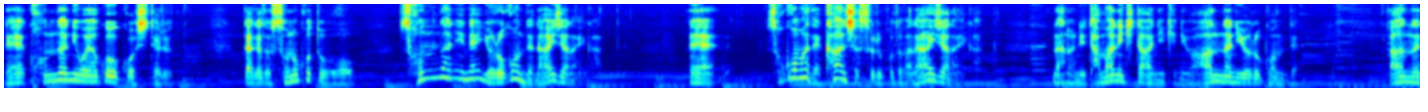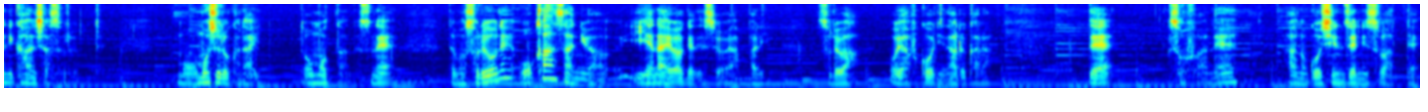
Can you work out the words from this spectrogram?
ねこんなに親孝行してる。だけどそのことをそんなにね喜んでないじゃないかねそこまで感謝することがないじゃないか。なのにたまに来た兄貴にはあんなに喜んであんなに感謝するってもう面白くないと思ったんですね。でもそれをねお母さんには言えないわけですよやっぱり。それは親不幸になるから。で祖父はねあのご神前に座って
